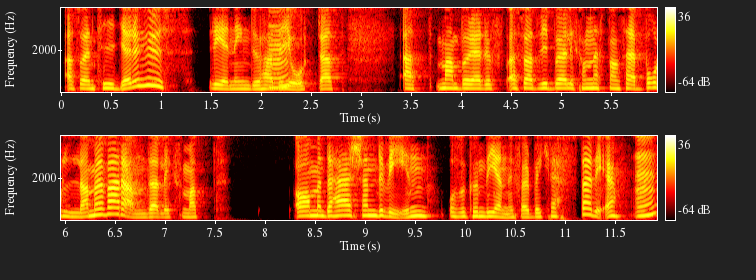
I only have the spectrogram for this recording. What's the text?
alltså en tidigare husrening du hade Mm. gjort, att, att, man började, alltså att vi började liksom nästan så här bolla med varandra, liksom att ja men det här kände vi in och så kunde Jennifer bekräfta det. Mm.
